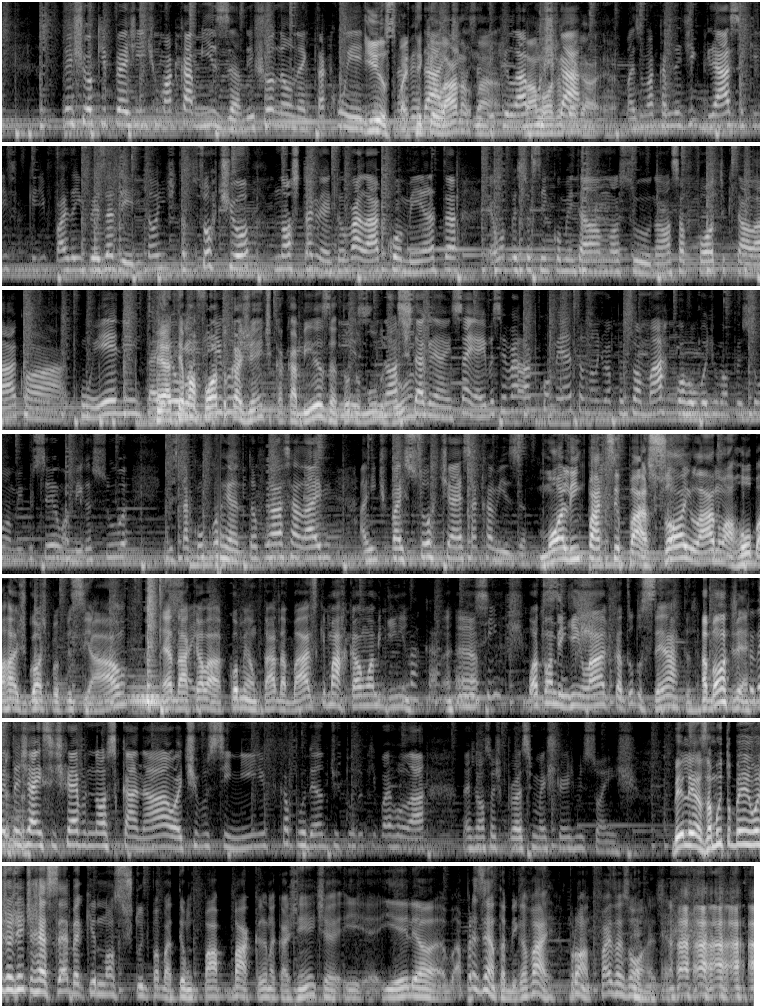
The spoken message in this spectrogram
deixou aqui pra gente uma camisa. Deixou não, né? Que tá com ele. Isso, na vai ter que ir verdade. lá na, na, que ir lá na buscar. pegar. é. mas uma camisa de graça que ele, que ele faz da empresa dele. Então a gente sorteou no nosso Instagram. Então vai lá, comenta. É uma pessoa que tem que comentar lá no nosso, na nossa foto que tá lá com, a- com ele. Tá É, eu, tem uma o foto Rodrigo. com a gente, com a camisa, todo Isso, mundo no nosso junto. Instagram, isso aí. Aí você vai lá, comenta o nome de uma pessoa, marca o arroba de uma pessoa, um amigo seu, uma amiga sua, e você tá concorrendo. Então, no final dessa live, a gente vai sortear essa camisa. Molinho participar, só ir lá no arroba Rasgospel Oficial, né? Dar aquela comentada básica e marcar um E amiguinho. marcar. É simples. Bota um Simples. amiguinho lá, fica tudo certo, tá bom, gente? Aproveita já e se inscreve no nosso canal, ativa o sininho e fica por dentro de tudo que vai rolar nas nossas próximas transmissões. Beleza, muito bem. Hoje a gente recebe aqui no nosso estúdio para bater um papo bacana com a gente. E, e ele ó, apresenta, amiga, vai. Pronto, faz as honras.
